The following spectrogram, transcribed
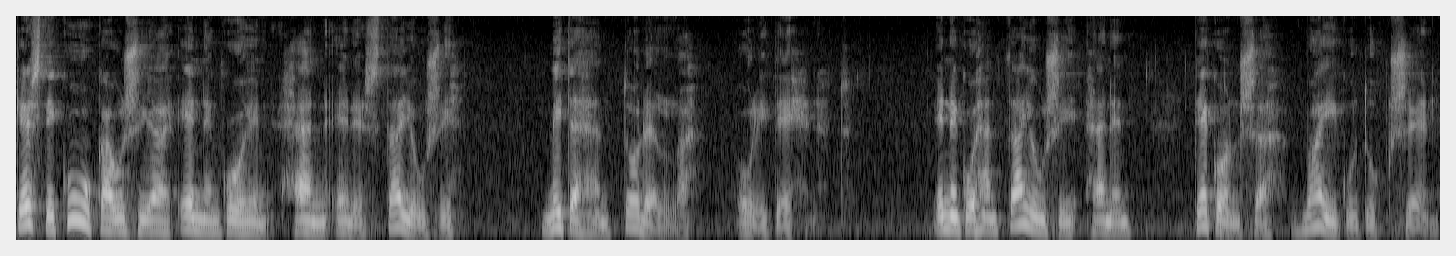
Kesti kuukausia ennen kuin hän edes tajusi, mitä hän todella oli tehnyt. Ennen kuin hän tajusi hänen tekonsa vaikutuksen.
